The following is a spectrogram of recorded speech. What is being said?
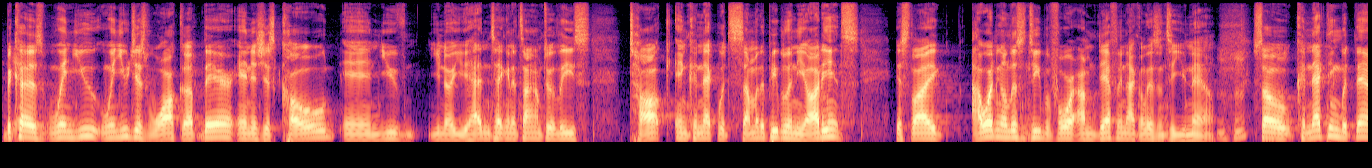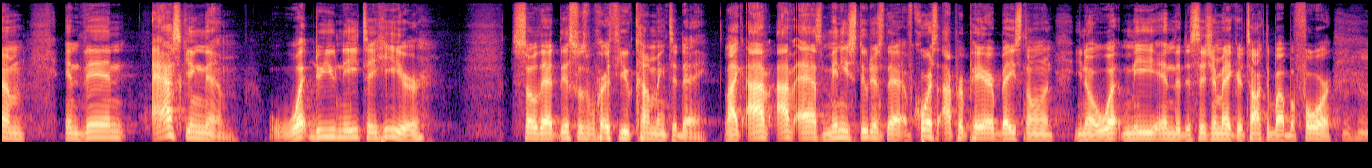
because yeah. when you when you just walk up there and it's just cold and you've you know you hadn't taken the time to at least talk and connect with some of the people in the audience, it's like I wasn't gonna listen to you before. I'm definitely not gonna listen to you now. Mm-hmm. So mm-hmm. connecting with them and then asking them, what do you need to hear? so that this was worth you coming today? Like I've I've asked many students that. Of course, I prepared based on you know what me and the decision maker talked about before, mm-hmm.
